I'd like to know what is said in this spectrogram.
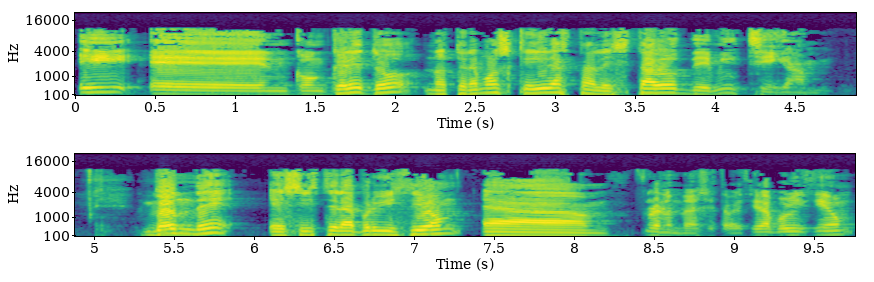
Y eh, en concreto nos tenemos que ir hasta el estado de Michigan, donde existe la prohibición, eh, bueno, donde se estableció la prohibición,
